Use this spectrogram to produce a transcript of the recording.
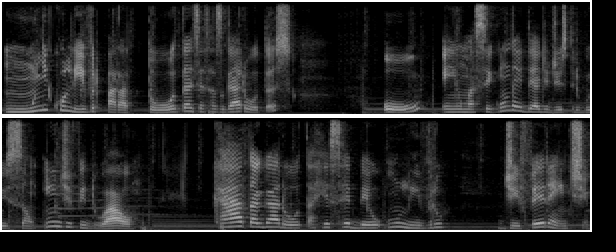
um único livro para todas essas garotas, ou, em uma segunda ideia de distribuição individual, cada garota recebeu um livro diferente.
